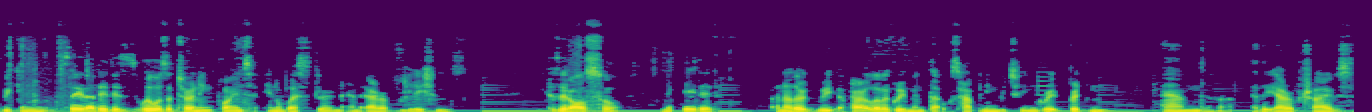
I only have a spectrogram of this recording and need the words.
we can say that it is it was a turning point in Western and Arab relations, because it also negated another a parallel agreement that was happening between Great Britain and uh, the Arab tribes,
